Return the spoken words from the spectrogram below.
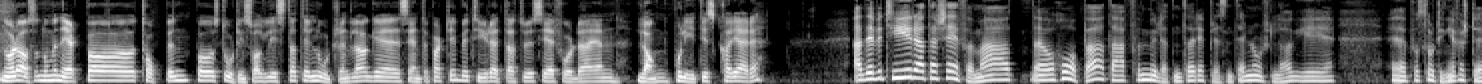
Nå er det altså nominert på toppen på stortingsvalglista til Nord-Trøndelag eh, Senterparti. Betyr dette at du ser for deg en lang politisk karriere? Ja, Det betyr at jeg ser for meg at, og håper at jeg får muligheten til å representere Nord-Trøndelag Eh, på Stortinget første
